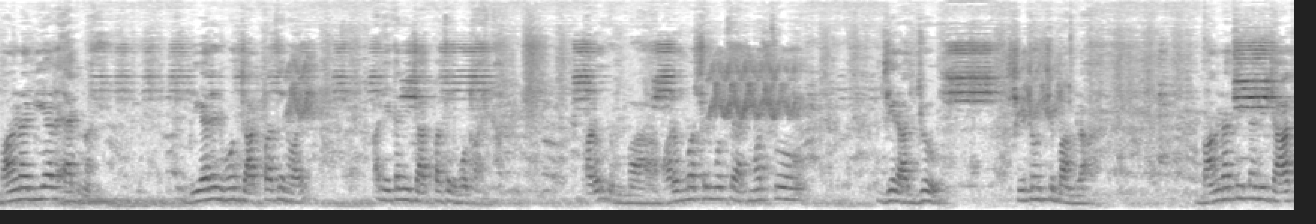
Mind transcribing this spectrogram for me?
বাংলা বিহার এক নয়। বিহারের ভোট জাতপাতের হয় আর এখানে জাতপাতের ভোট হয় না। ভারত ভারতবর্ষের মধ্যে একমাত্র যে রাজ্য, সেটা হচ্ছে বাংলা। বাংলাতে এখানে জাত,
